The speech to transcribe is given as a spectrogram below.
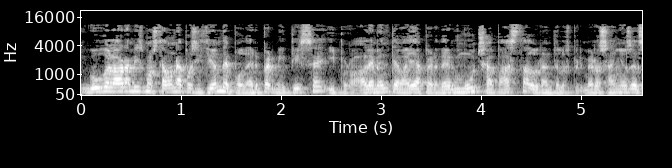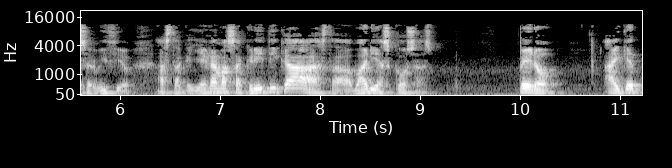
Google ahora mismo está en una posición de poder permitirse y probablemente vaya a perder mucha pasta durante los primeros años del servicio, hasta que llegue a masa crítica, hasta varias cosas. Pero hay que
